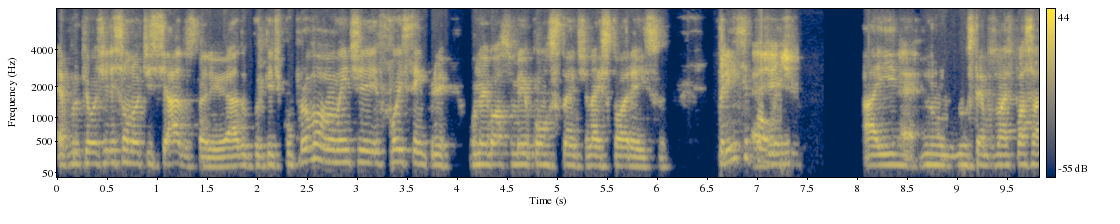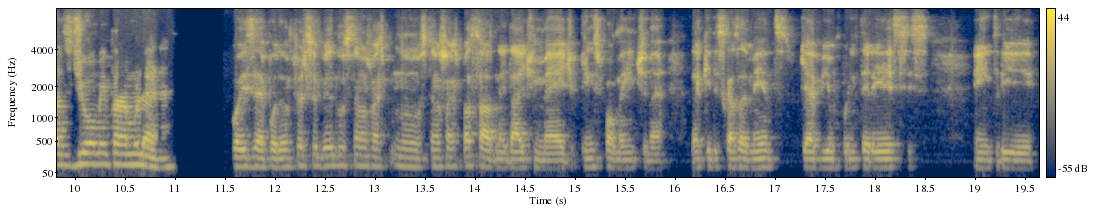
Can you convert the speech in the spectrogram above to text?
é porque hoje eles são noticiados, tá ligado? Porque, tipo, provavelmente foi sempre um negócio meio constante na história isso. Principalmente gente, aí é. no, nos tempos mais passados de homem para mulher, né? Pois é, podemos perceber nos tempos, mais, nos tempos mais passados, na Idade Média, principalmente, né? Daqueles casamentos que haviam por interesses entre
